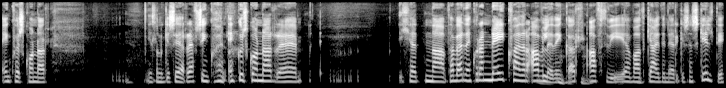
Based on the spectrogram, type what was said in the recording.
einhvers konar ég ætla nú ekki að segja refsingu en einhvers konar um, hérna, það verði einhverja neikvæðar afleðingar af því ef að gæðin er ekki sem skildi.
